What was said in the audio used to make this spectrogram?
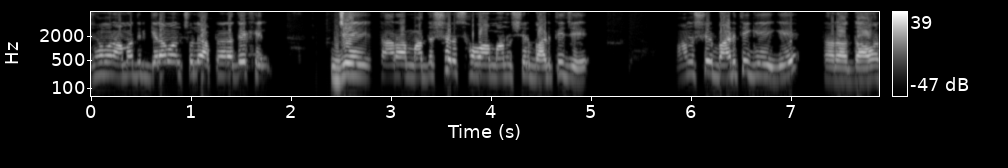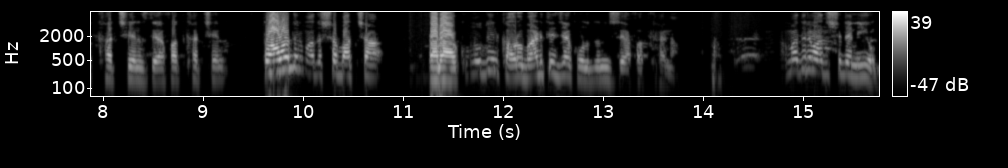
যেমন আমাদের গ্রামাঞ্চলে আপনারা দেখেন যে তারা মাদ্রাসার ছাওয়া মানুষের বাড়িতে যে মানুষের বাড়িতে গিয়ে গিয়ে তারা দাওয়াত খাচ্ছেন, জিয়াফাত খাচ্ছেন। তো আমাদের মাদ্রাসা বাচ্চা, তারা কোনোদিন কারও বাড়িতে যায় কোনোদিন জিয়াফাত খায় না। আমাদের মাদ্রাসাটা নিয়ম।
